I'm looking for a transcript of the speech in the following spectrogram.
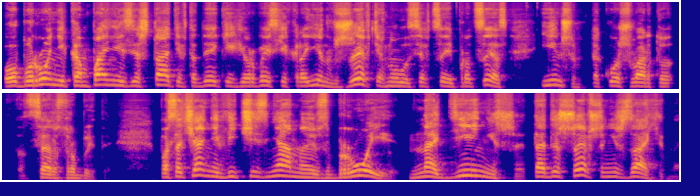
Оборонні кампанії зі штатів та деяких європейських країн вже втягнулися в цей процес. Іншим також варто це зробити. Постачання вітчизняної зброї надійніше та дешевше ніж західне.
